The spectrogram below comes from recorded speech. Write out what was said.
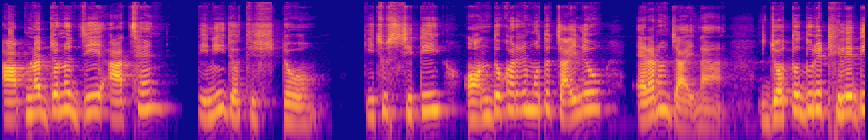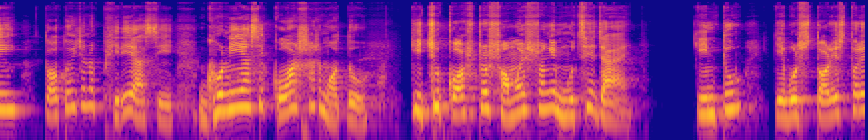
আপনার জন্য যে আছেন, তিনিই যথেষ্ট। কিছু স্মৃতি অন্ধকারের মতো চাইলেও এড়ানো যায় না। যত দূরে ঠেলে দিই, ততই যেন ফিরে আসে, ঘনিয়ে আসে কুয়াশার মতো। কিছু কষ্ট সময়ের সঙ্গে মুছে যায়, কিন্তু কেবল স্তরে স্তরে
